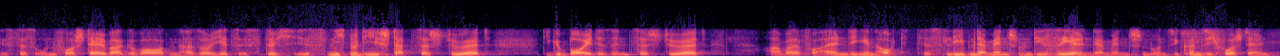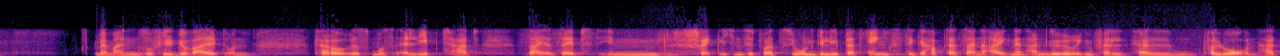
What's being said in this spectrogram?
ist das unvorstellbar geworden. Also jetzt ist durch ist nicht nur die Stadt zerstört, die Gebäude sind zerstört, aber vor allen Dingen auch das Leben der Menschen und die Seelen der Menschen. Und Sie können sich vorstellen, wenn man so viel Gewalt und Terrorismus erlebt hat, sei er selbst in schrecklichen Situationen gelebt hat, Ängste gehabt hat, seine eigenen Angehörigen ver äh, verloren hat,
